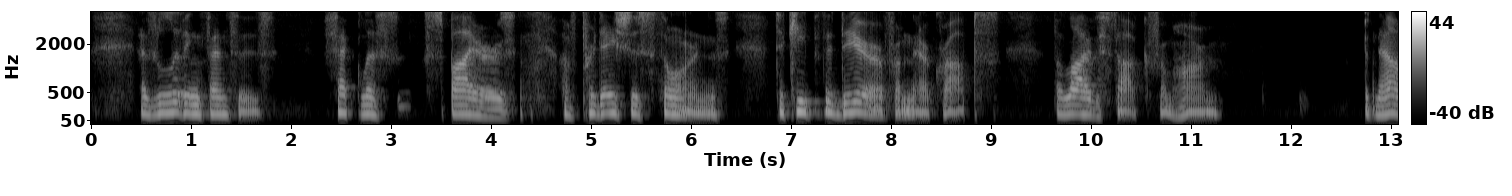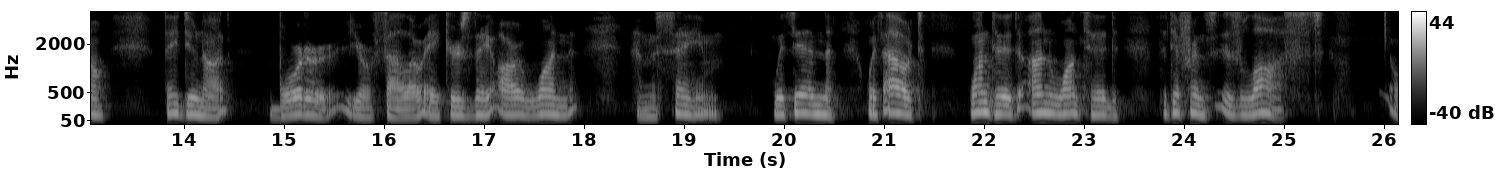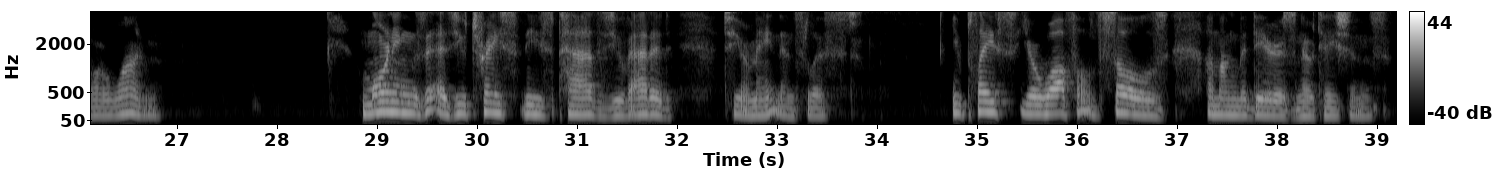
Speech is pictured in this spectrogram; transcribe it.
as living fences, feckless spires of predaceous thorns to keep the deer from their crops, the livestock from harm. But now they do not border your fallow acres, they are one and the same. Within, without, wanted, unwanted, the difference is lost or won. Mornings as you trace these paths you've added to your maintenance list. You place your waffled soles among the deer's notations.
